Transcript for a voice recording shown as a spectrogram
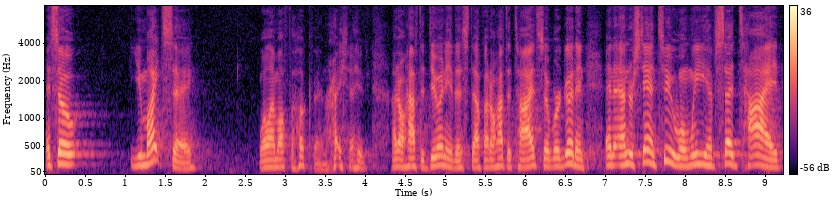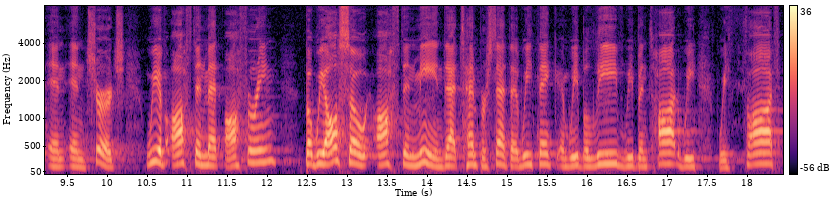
And so you might say, well, I'm off the hook then, right? I don't have to do any of this stuff. I don't have to tithe, so we're good. And, and understand, too, when we have said tithe in, in church, we have often meant offering but we also often mean that 10% that we think and we believe, we've been taught, we, we thought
